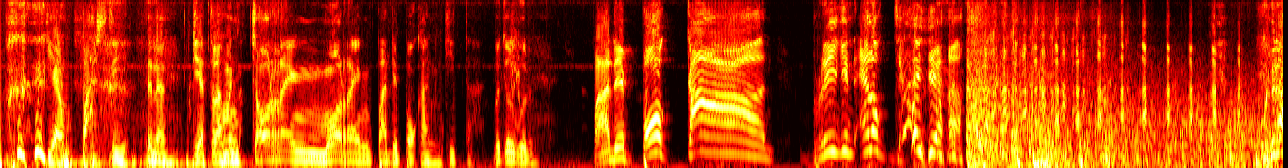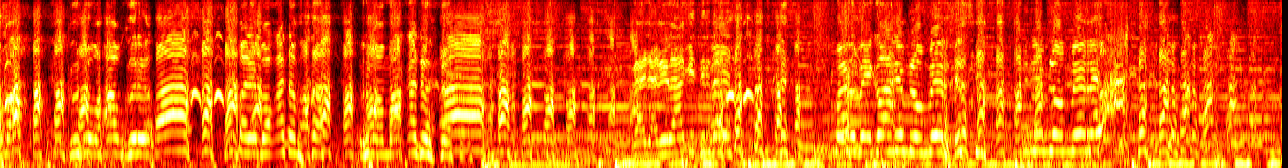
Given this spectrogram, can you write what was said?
yang pasti Tenang. dia telah mencoreng moreng padepokan kita. Betul guru. Padepokan! Beringin elok jaya! Guru maaf guru. Pada makan apa? Rumah makan. Gak jadi lagi ceritanya. Baru bego ini belum beres. Ini belum beres.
